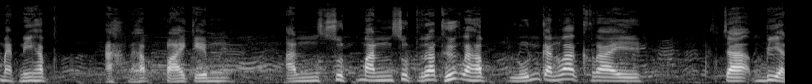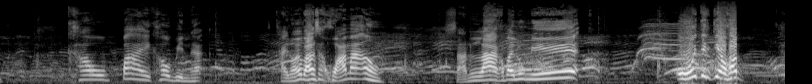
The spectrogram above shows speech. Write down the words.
แมตช์นี้ครับอะนะครับปลายเกมอันสุดมันสุดระทึกแล้วครับลุ้นกันว่าใครจะเบียดเข้าป้ายเข้าวินฮะไทยน้อยวางสักขวามา เอ้า สันลากเข้าไปลูกนี้ โอ้ยติดเกี่ยวครับ ไท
